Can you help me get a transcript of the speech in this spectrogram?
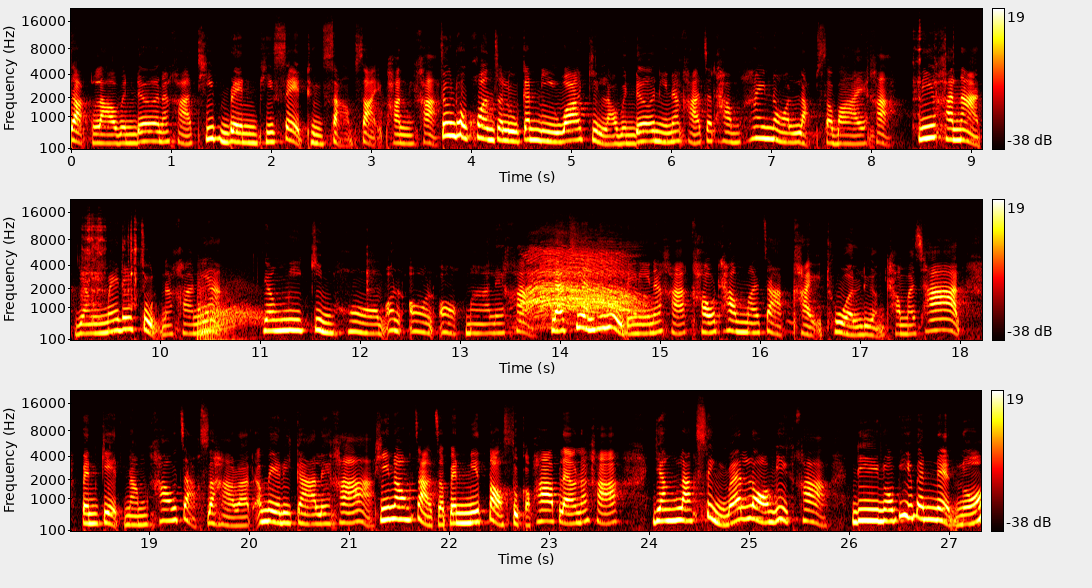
จากลาเวนเดอร์นะคะ ที่เบรนพิเศษถึง 3 สายพันธุ์ค่ะ ซึ่งทุกคนจะรู้กันดีว่ากลิ่นลาเวนเดอร์นี้นะคะ จะทำให้นอนหลับสบายค่ะ นี่ขนาดยังไม่ได้จุดนะคะเนี่ย ยังมีกลิ่นหอมอ่อนๆออกมาเลยค่ะ และเทียนที่อยู่ในนี้นะคะ เขาทำมาจากไข่ถั่วเหลืองธรรมชาติ เป็นเกรดนำเข้าจากสหรัฐอเมริกาเลยค่ะ ที่นอกจากจะเป็นมิตรต่อสุขภาพแล้วนะคะ ยังรักสิ่งแวดล้อมอีกค่ะ ดีเนาะพี่เบนเน็ตเนาะ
